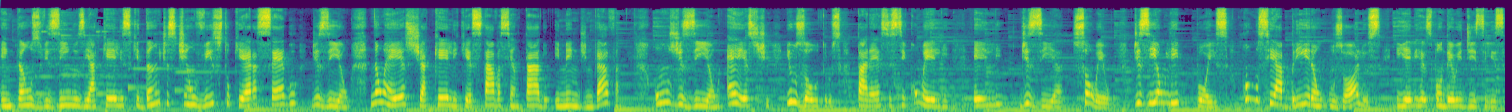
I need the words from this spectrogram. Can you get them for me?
Então os vizinhos e aqueles que dantes tinham visto que era cego diziam: Não é este aquele que estava sentado e mendigava? Uns diziam: É este, e os outros: Parece-se com ele. Ele dizia: Sou eu. Diziam-lhe, pois, como se abriram os olhos? E ele respondeu e disse-lhes:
